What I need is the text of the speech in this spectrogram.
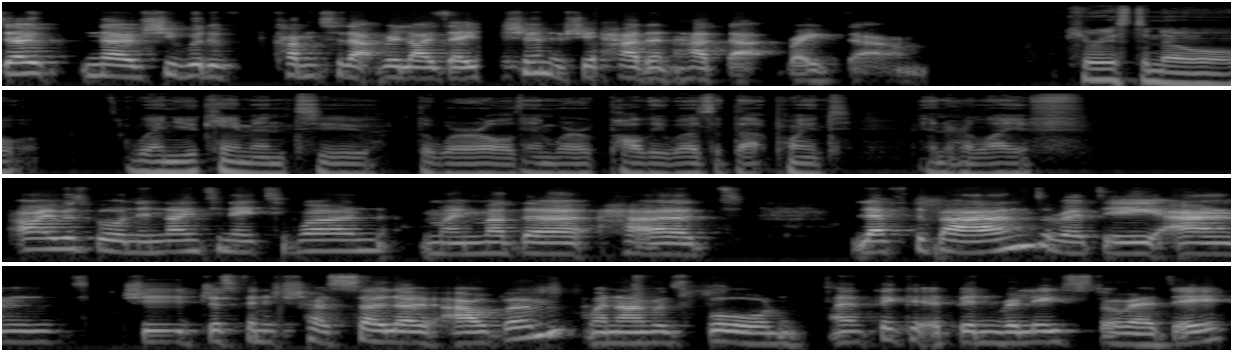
don't know if she would have come to that realization if she hadn't had that breakdown. Curious to know when you came into the world and where Polly was at that point in her life. I was born in 1981. My mother had left the band already and she just finished her solo album when I was born. I think it had been released already.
